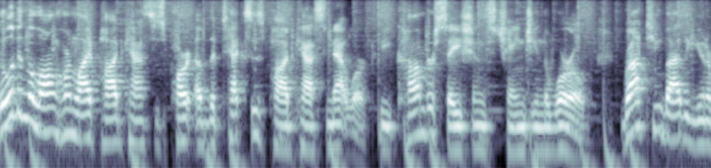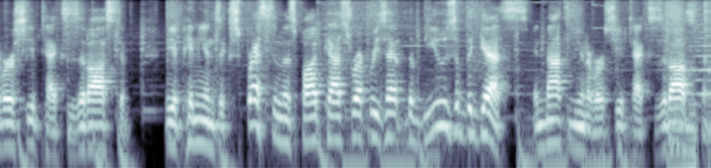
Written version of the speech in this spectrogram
The Living the Longhorn Life podcast is part of the Texas Podcast Network, the conversations changing the world, brought to you by the University of Texas at Austin. The opinions expressed in this podcast represent the views of the guests and not the University of Texas at Austin.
